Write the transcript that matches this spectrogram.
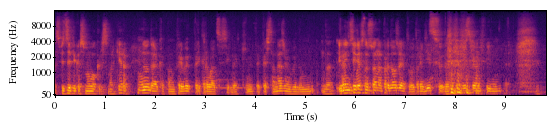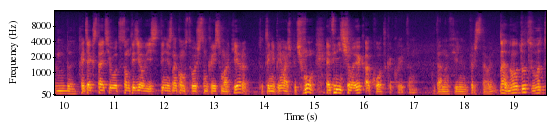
специфика самого Криса Маркера. Ну да, как он привык прикрываться всегда какими-то персонажами выдуманными. Да. И ну, интересно, что она продолжает его традицию даже в своем фильме. Ну да. Хотя, кстати, вот в том-то и дело, если ты не знаком с творчеством Криса Маркера, то ты не понимаешь, почему это не человек, а кот какой-то в данном фильме представлен. Да, ну вот тут вот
